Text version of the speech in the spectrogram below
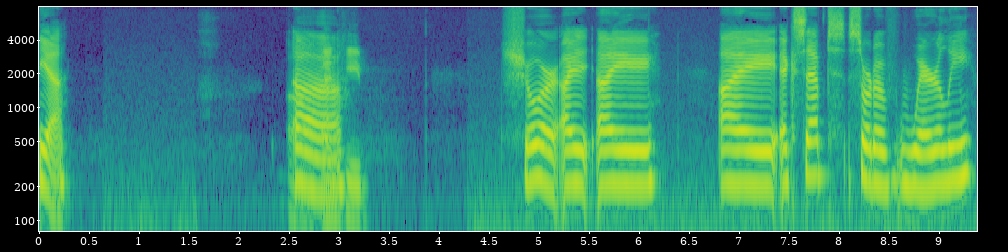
Yeah. Uh, Uh. and he Sure. I I I accept sort of warily,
